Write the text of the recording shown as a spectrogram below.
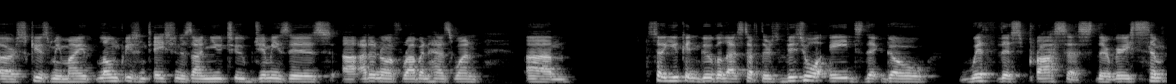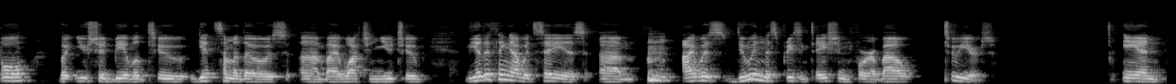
or excuse me, my loan presentation is on YouTube. Jimmy's is. Uh, I don't know if Robin has one. Um, so you can Google that stuff. There's visual aids that go with this process. They're very simple, but you should be able to get some of those uh, by watching YouTube. The other thing I would say is um, I was doing this presentation for about two years, and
